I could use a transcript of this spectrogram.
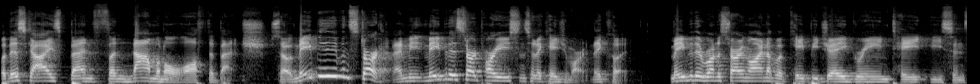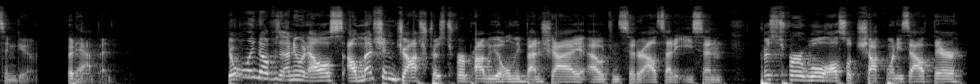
But this guy's been phenomenal off the bench. So maybe they even start him. I mean, maybe they start Tari Eason instead of KJ Martin. They could. Maybe they run a starting lineup of KPJ, Green, Tate, Eason, Sengun. Could happen. Don't really know if there's anyone else. I'll mention Josh Christopher, probably the only bench guy I would consider outside of Eason. Christopher will also chuck when he's out there.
